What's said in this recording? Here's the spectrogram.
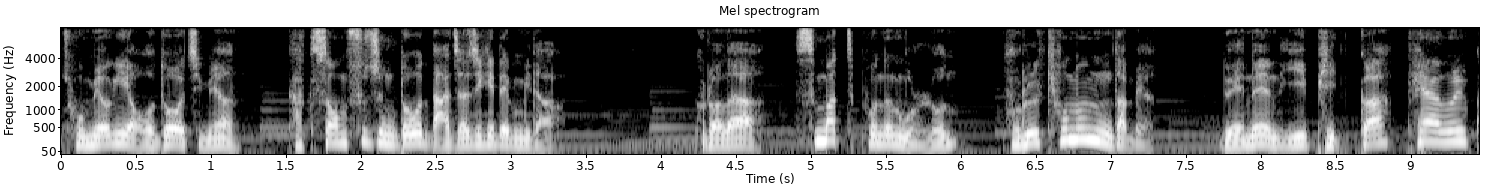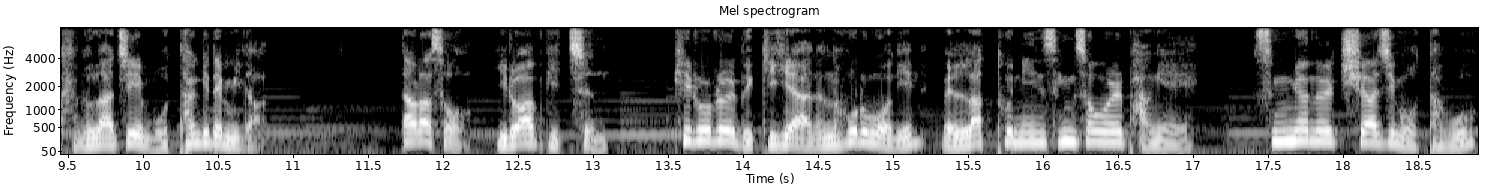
조명이 어두워지면 각성 수준도 낮아지게 됩니다. 그러나 스마트폰은 물론 불을 켜놓는다면 뇌는 이 빛과 태양을 구분하지 못하게 됩니다. 따라서 이러한 빛은 피로를 느끼게 하는 호르몬인 멜라토닌 생성을 방해해 숙면을 취하지 못하고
